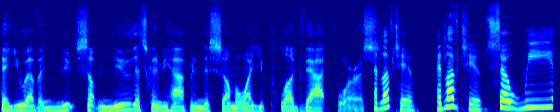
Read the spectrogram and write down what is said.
that you have a new something new that's going to be happening this summer. Why don't you plug that for us? I'd love to. I'd love to. So we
